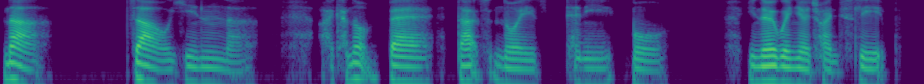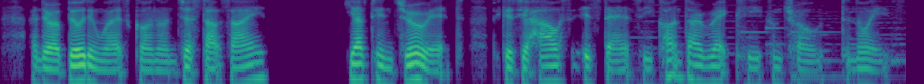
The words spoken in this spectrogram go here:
那噪音了。 I cannot bear that noise any more. You know when you're trying to sleep and there are building works going on just outside? You have to endure it because your house is there so you can't directly control the noise.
